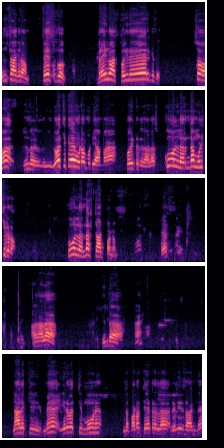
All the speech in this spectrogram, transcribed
இன்ஸ்டாகிராம் ஃபேஸ்புக் பிரெயின் வாஷ் போயினே இருக்குது. ஸோ இந்த யோசிக்கவே விட முடியாம போயிட்டு இருக்கிறதால ஸ்கூல்ல இருந்தா முழிச்சுக்கணும். ஸ்கூல்ல இருந்தா ஸ்டார்ட் பண்ணணும். எஸ் அதனால இந்த நாளைக்கு மே இருபத்தி மூணு இந்த படம் தேட்டரில் ரிலீஸ் ஆகுது.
